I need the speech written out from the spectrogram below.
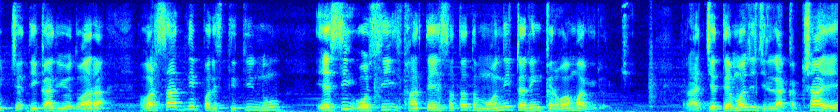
ઉચ્ચ અધિકારીઓ દ્વારા વરસાદની પરિસ્થિતિનું એસીઓસી ખાતે સતત મોનિટરિંગ કરવામાં આવી રહ્યું છે. રાજ્ય તેમજ જિલ્લા કક્ષાએ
